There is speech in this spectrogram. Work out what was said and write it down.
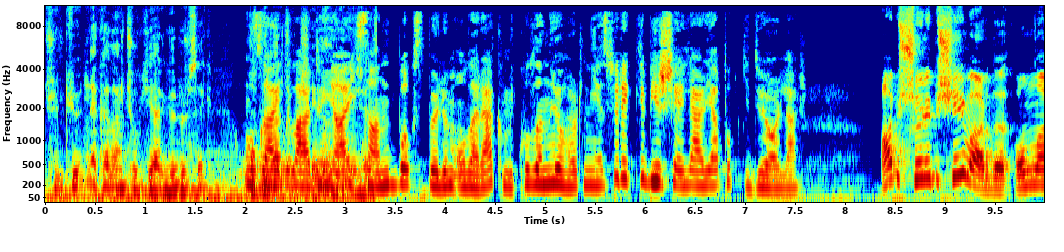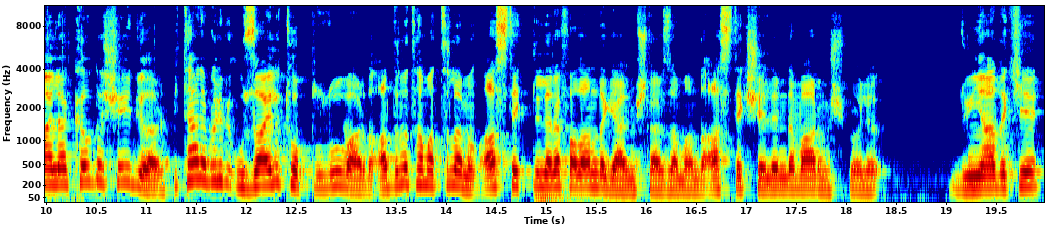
Çünkü ne kadar çok yer görürsek o kadar çok Uzaylılar şey dünyayı öğreneceğiz. sandbox bölüm olarak mı kullanıyor? Niye sürekli bir şeyler yapıp gidiyorlar? Abi şöyle bir şey vardı. Onunla alakalı da şey diyorlar. Bir tane böyle bir uzaylı topluluğu vardı. Adını tam hatırlamıyorum. Azteklilere falan da gelmişler zamanda. Aztek şeylerinde varmış böyle. Dünyadaki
